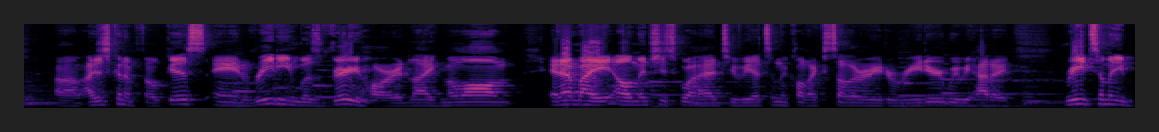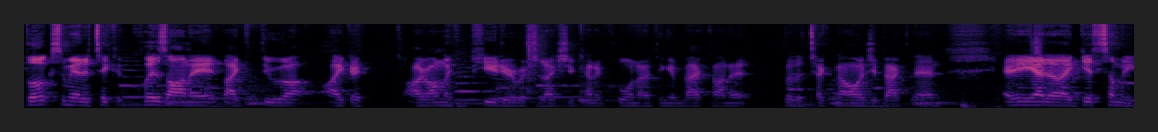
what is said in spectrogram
Um, I just couldn't focus, and reading was very hard. Like my mom, and at my elementary school, I had to. We had something called Accelerator Reader, where we had to read so many books, and we had to take a quiz on it, like through a, like a on the computer, which is actually kind of cool. Now thinking back on it for the technology back then, and you had to like get so many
